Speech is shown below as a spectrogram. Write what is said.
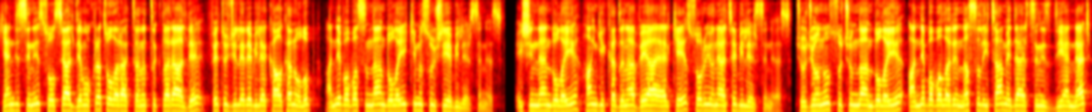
Kendisini sosyal demokrat olarak tanıttıkları halde FETÖ'cülere bile kalkan olup anne babasından dolayı kimi suçlayabilirsiniz? Eşinden dolayı hangi kadına veya erkeğe soru yöneltebilirsiniz? Çocuğunun suçundan dolayı anne babaları nasıl itham edersiniz diyenler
